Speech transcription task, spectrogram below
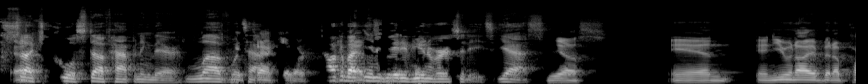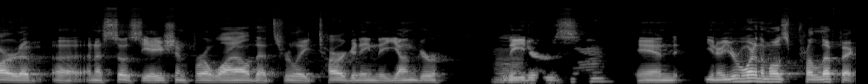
such cool stuff happening there. Love what's happening. Talk about Absolutely. innovative universities. Yes. Yes. And and you and I have been a part of uh, an association for a while that's really targeting the younger mm. leaders. Mm. And you know, you're one of the most prolific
